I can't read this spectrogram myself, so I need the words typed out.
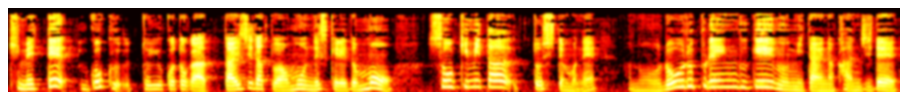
決めて動くということが大事だとは思うんですけれども、そう決めたとしてもね、あの、ロールプレイングゲームみたいな感じで、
